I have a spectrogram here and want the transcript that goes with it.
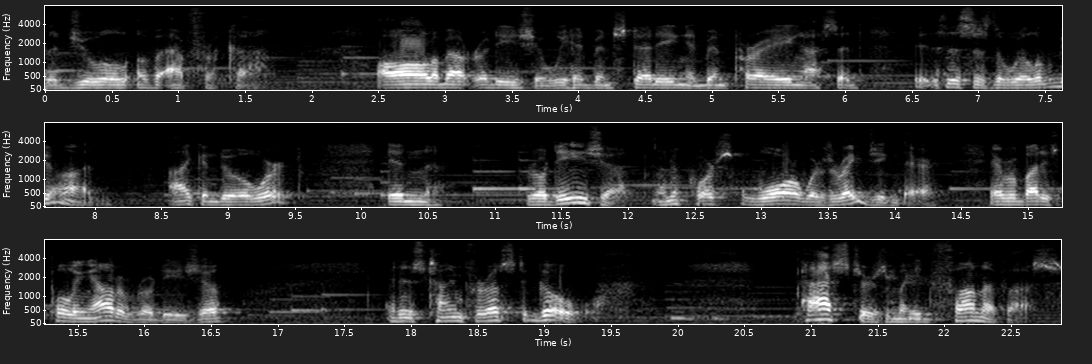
The Jewel of Africa. All about Rhodesia. We had been studying, had been praying. I said, This is the will of God. I can do a work in Rhodesia. And of course, war was raging there. Everybody's pulling out of Rhodesia. And it's time for us to go. Pastors made fun of us.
